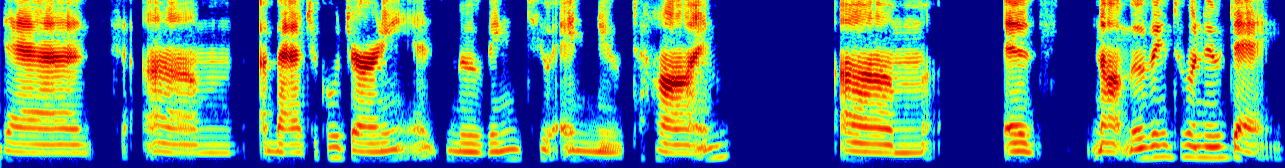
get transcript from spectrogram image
that um, A Magical Journey is moving to a new time. Um, it's not moving to a new day.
